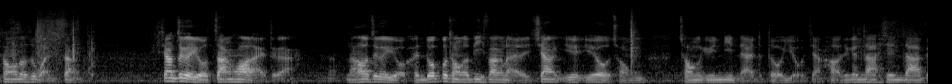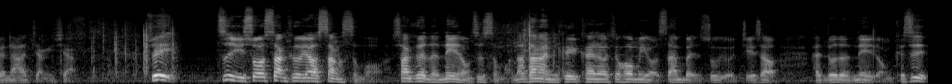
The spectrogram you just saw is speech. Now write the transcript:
通通都是晚上。像这个有脏话来的啊，然后这个有很多不同的地方来的，像也也有从从云林来的都有这样。好，就跟大家先大家跟大家讲一下。所以至于说上课要上什么，上课的内容是什么，那当然你可以看到这后面有三本书有介绍很多的内容。可是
